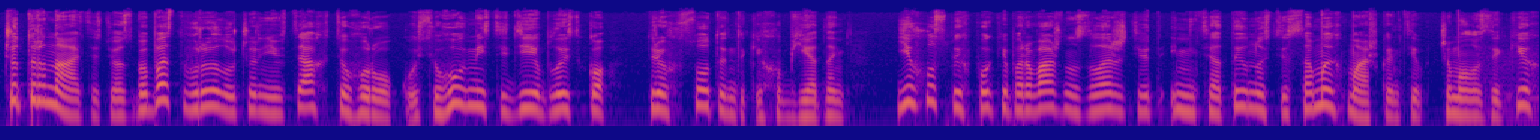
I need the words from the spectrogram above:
14 ОСББ створили у Чернівцях цього року. Усього в місті діє близько трьох сотень таких об'єднань. Їх успіх поки переважно залежить від ініціативності самих мешканців, чимало з яких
